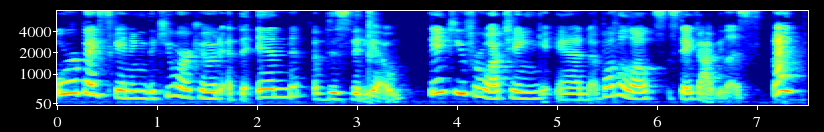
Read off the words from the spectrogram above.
or by scanning the QR code at the end of this video. Thank you for watching, and above all else, stay fabulous. Bye!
